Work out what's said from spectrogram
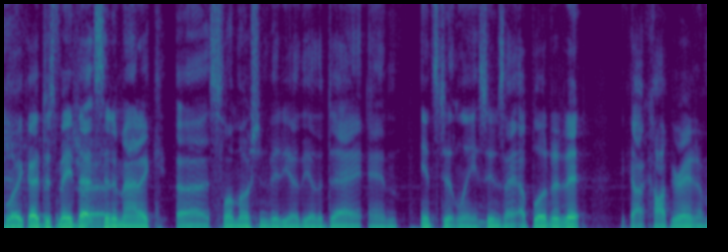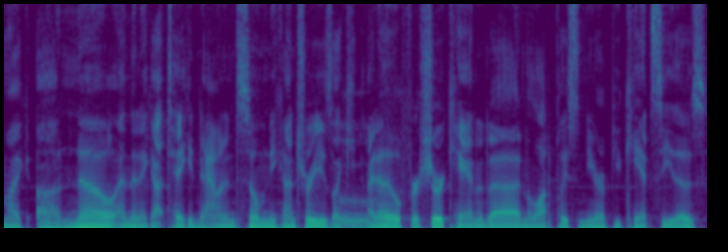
Like I just made that cinematic uh, slow motion video the other day, and instantly, as soon as I uploaded it, it got copyrighted. I'm like, oh no! And then it got taken down in so many countries. Like Ooh. I know for sure Canada and a lot of places in Europe, you can't see those.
